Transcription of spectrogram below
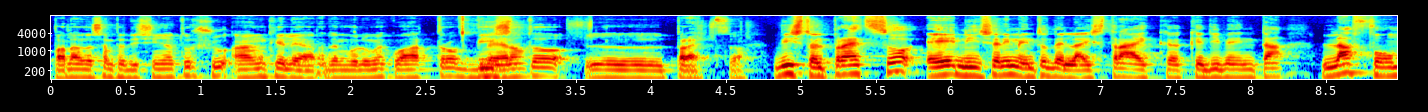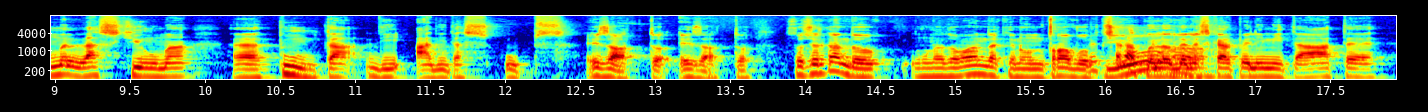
parlando sempre di signature shoe, anche le Arden Volume 4, visto il prezzo. visto il prezzo e l'inserimento dell'Ice Strike che diventa la foam, la schiuma eh, punta di Adidas Oops. Esatto, esatto. Sto cercando una domanda che non trovo più. C'era quello ma- delle scarpe limitate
